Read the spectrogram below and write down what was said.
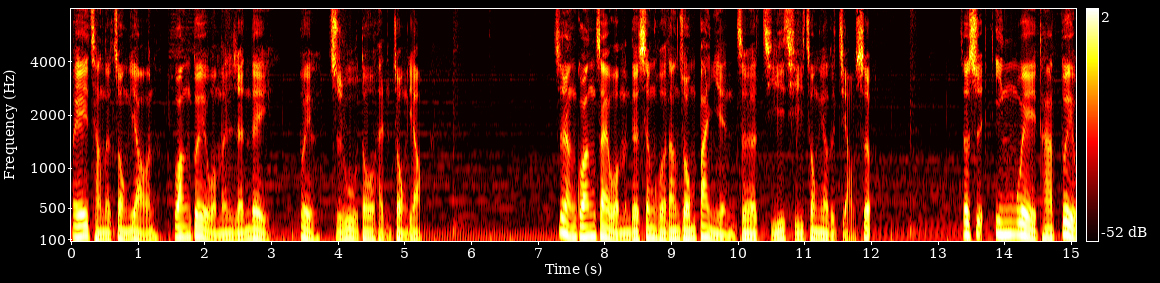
非常的重要，光对我们人类、对植物都很重要。自然光在我们的生活当中扮演着极其重要的角色。这是因为它对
